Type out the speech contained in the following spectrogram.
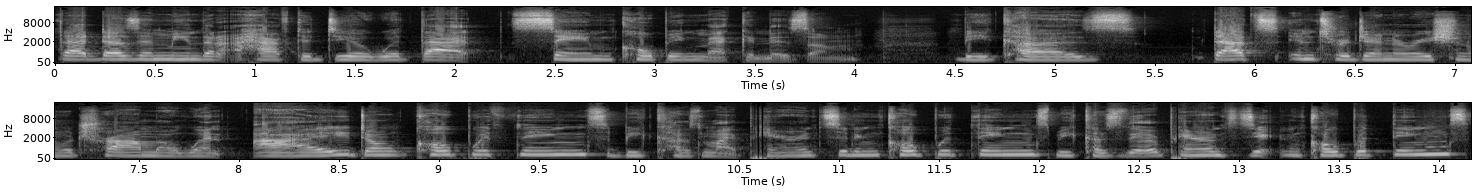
that doesn't mean that I have to deal with that same coping mechanism because that's intergenerational trauma when I don't cope with things because my parents didn't cope with things because their parents didn't cope with things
